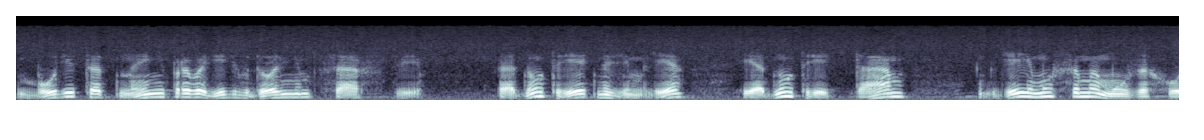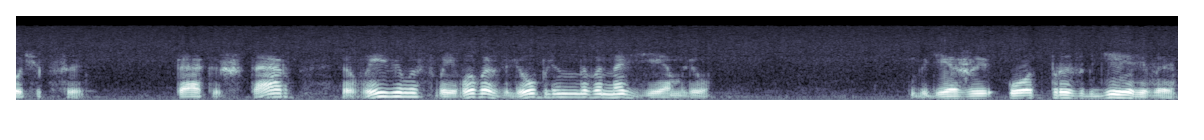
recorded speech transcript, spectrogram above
будет отныне проводить в Дольнем царстве, одну треть на земле и одну треть там, где ему самому захочется. Так Иштар вывела своего возлюбленного на землю. Где же отпрыск дерева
